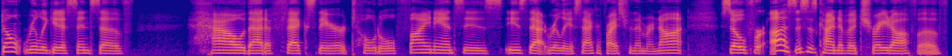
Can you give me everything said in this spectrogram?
don't really get a sense of how that affects their total finances. Is that really a sacrifice for them or not? So for us, this is kind of a trade off of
